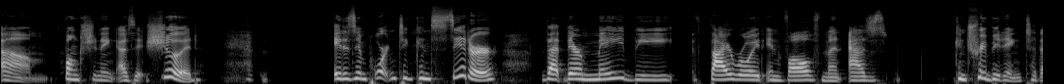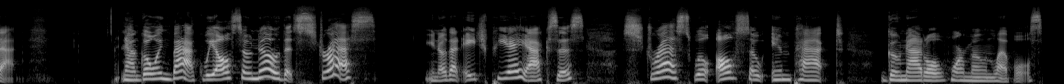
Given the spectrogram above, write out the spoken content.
um, functioning as it should, it is important to consider that there may be thyroid involvement as contributing to that. Now, going back, we also know that stress, you know, that HPA axis, stress will also impact gonadal hormone levels.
